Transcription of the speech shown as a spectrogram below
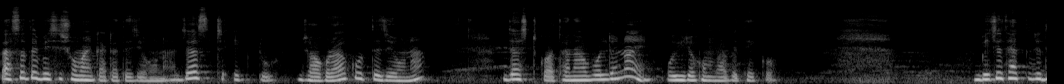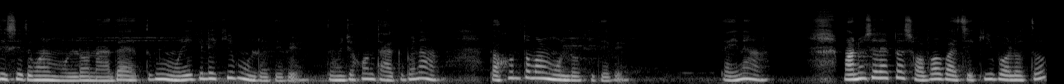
তার সাথে বেশি সময় কাটাতে যেও না। জাস্ট একটু ঝগড়াও করতে যেও না। জাস্ট কথা না বললে নয়, ওই রকমভাবে থেকো। বেঁচে থাকতে যদি সে তোমার মূল্য না দেয়, তুমি মরে গেলে কি মূল্য দেবে? তুমি যখন থাকবে না, তখন তোমার মূল্য কী দেবে? তাই না? মানুষের একটা স্বভাব আছে, কি বলো তো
